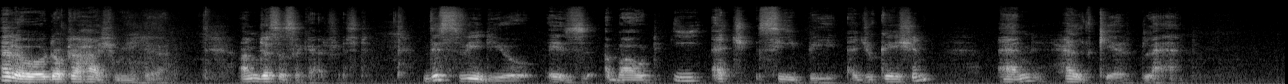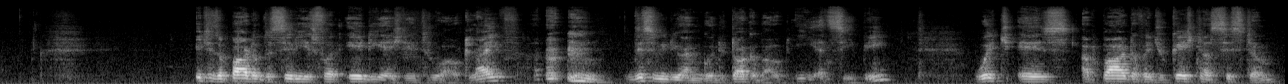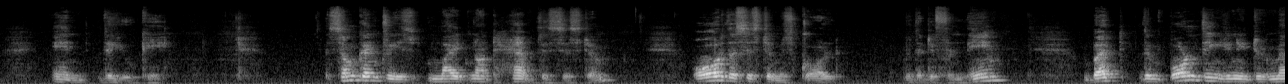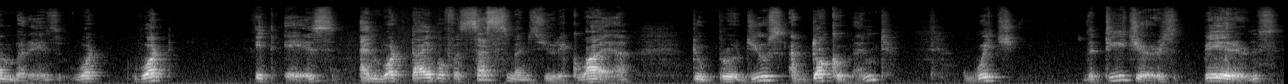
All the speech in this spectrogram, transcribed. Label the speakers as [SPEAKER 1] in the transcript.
[SPEAKER 1] Hello, Dr. Hashmi here. I'm just a psychiatrist. This video is about EHCP, Education and Healthcare Plan. It is a part of the series for ADHD throughout life. this video I'm going to talk about EHCP, which is a part of educational system in the UK some countries might not have this system or the system is called with a different name. But the important thing you need to remember is what what it is and what type of assessments you require to produce a document which the teachers, parents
